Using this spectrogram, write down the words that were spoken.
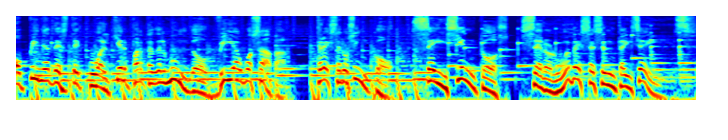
Opina desde cualquier parte del mundo vía WhatsApp 305-600-0966.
